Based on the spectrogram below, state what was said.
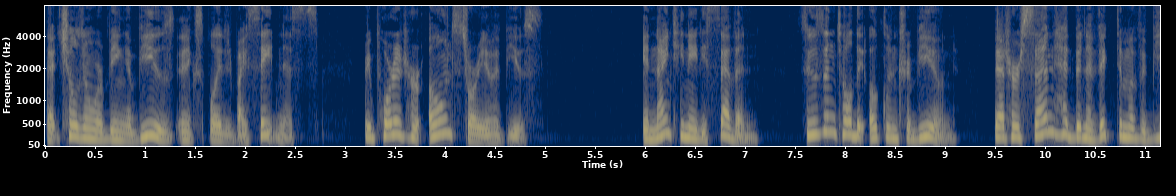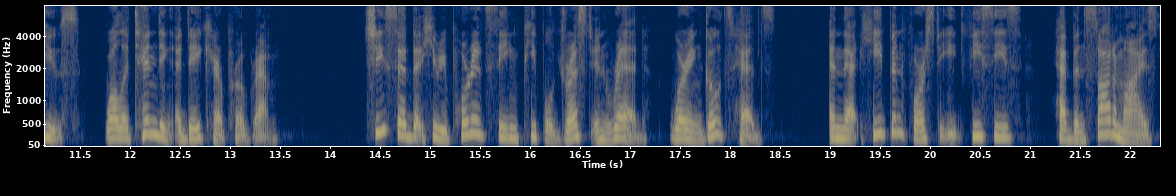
that children were being abused and exploited by Satanists, reported her own story of abuse. In 1987, Susan told the Oakland Tribune that her son had been a victim of abuse while attending a daycare program. She said that he reported seeing people dressed in red, wearing goats' heads, and that he'd been forced to eat feces, had been sodomized,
